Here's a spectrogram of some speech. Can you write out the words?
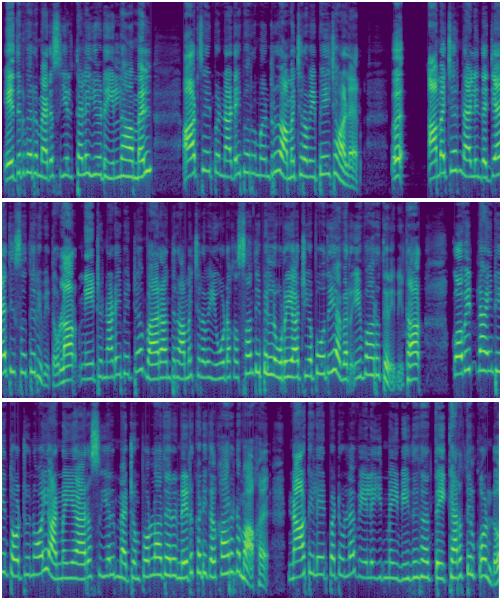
எதிர்வரும் அரசியல் தலையீடு இல்லாமல் ஆட்சேர்ப்பு நடைபெறும் என்று அமைச்சரவை பேச்சாளர் அமைச்சர் நலிந்த ஜெயதிச தெரிவித்துள்ளார். நேற்று நடைபெற்ற வாராந்திர அமைச்சரவை ஊடக சந்திப்பில் உரையாற்றிய போதே அவர் இவ்வாறு தெரிவித்தார். கோவிட் நைன்டீன் தொற்று நோய் அண்மைய அரசியல் மற்றும் பொருளாதார நெருக்கடிகள் காரணமாக நாட்டில் ஏற்பட்டுள்ள வேலையின்மை விகிதத்தை கருத்தில் கொண்டு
